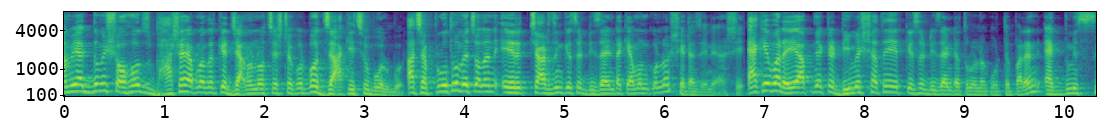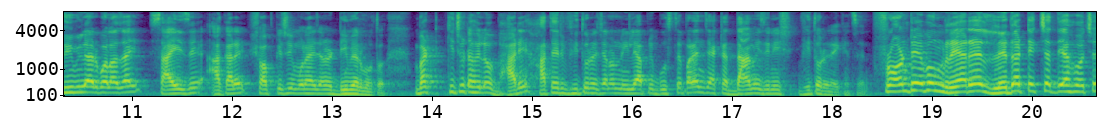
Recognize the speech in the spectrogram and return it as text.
আমি একদমই সহজ ভাষায় আপনাদেরকে জানানোর চেষ্টা করব, যা কিছু বলব। আচ্ছা প্রথমে চলেন এর চার্জিং কেসের ডিজাইনটা কেমন করল সেটা জেনে আসি। একেবারে আপনি একটা ডিমের সাথে এর কেসের ডিজাইনটা তুলনা করতে পারেন। একদমই সিমিলার বলা যায় সাইজে আকারে, সবকিছুই মনে হয় যেন ডিমের মতো। বাট কিছুটা হলেও ভারী, হাতের ভিতরে যেন নিলে আপনি বুঝতে পারেন যে একটা দামি জিনিস ভিতরে রেখেছেন ফ্রন্টে এবং রেয়ারে লেদার টেক্সচার দেওয়া হয়েছে,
